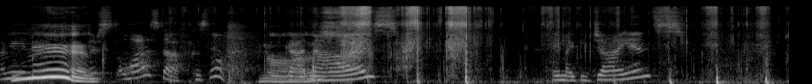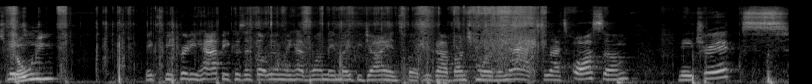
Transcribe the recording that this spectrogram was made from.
I mean, Man. There's a lot of stuff. Cause look, got Nas. They might be giants. Which makes, me pretty happy because I thought we only had one. They might be giants, but we got a bunch more than that. So that's awesome. Matrix.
